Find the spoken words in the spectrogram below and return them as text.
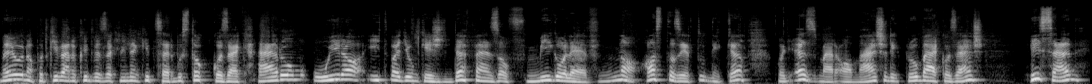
Na jó napot kívánok, üdvözlök mindenkit, szerbusztok, Kozák 3, újra itt vagyunk, és Defense of Migolev. Na, azt azért tudni kell, hogy ez már a második próbálkozás, hiszen,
